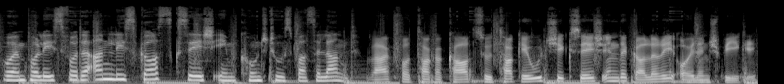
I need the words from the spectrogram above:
Poempolis von der Annelies Goss siehst im Kunsthaus Baseland. Werk von Takakatsu Takeuchi siehst in der Galerie Eulenspiegel.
